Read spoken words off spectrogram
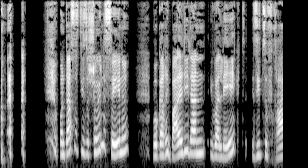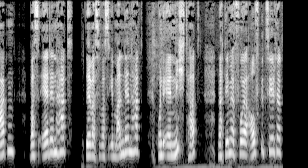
und das ist diese schöne Szene, wo Garibaldi dann überlegt, sie zu fragen, was er denn hat, äh, was, was ihr Mann denn hat und er nicht hat, nachdem er vorher aufgezählt hat,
